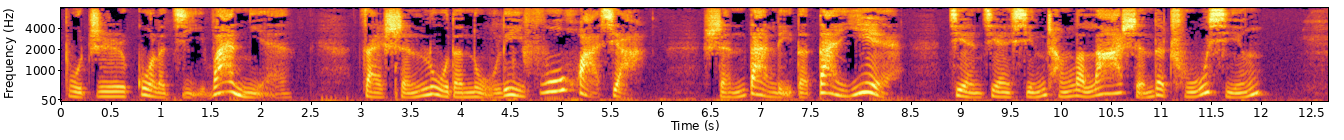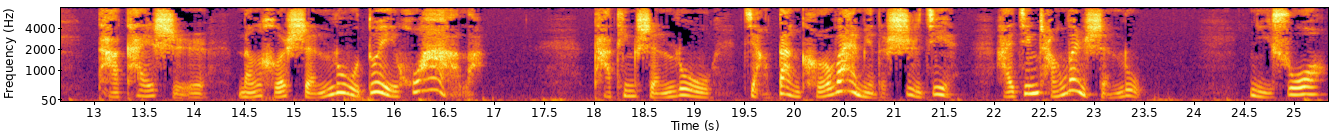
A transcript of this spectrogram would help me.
不知过了几万年。在神鹿的努力孵化下，神蛋里的蛋液渐渐形成了拉神的雏形。他开始能和神鹿对话了。他听神鹿讲蛋壳外面的世界，还经常问神鹿：“你说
